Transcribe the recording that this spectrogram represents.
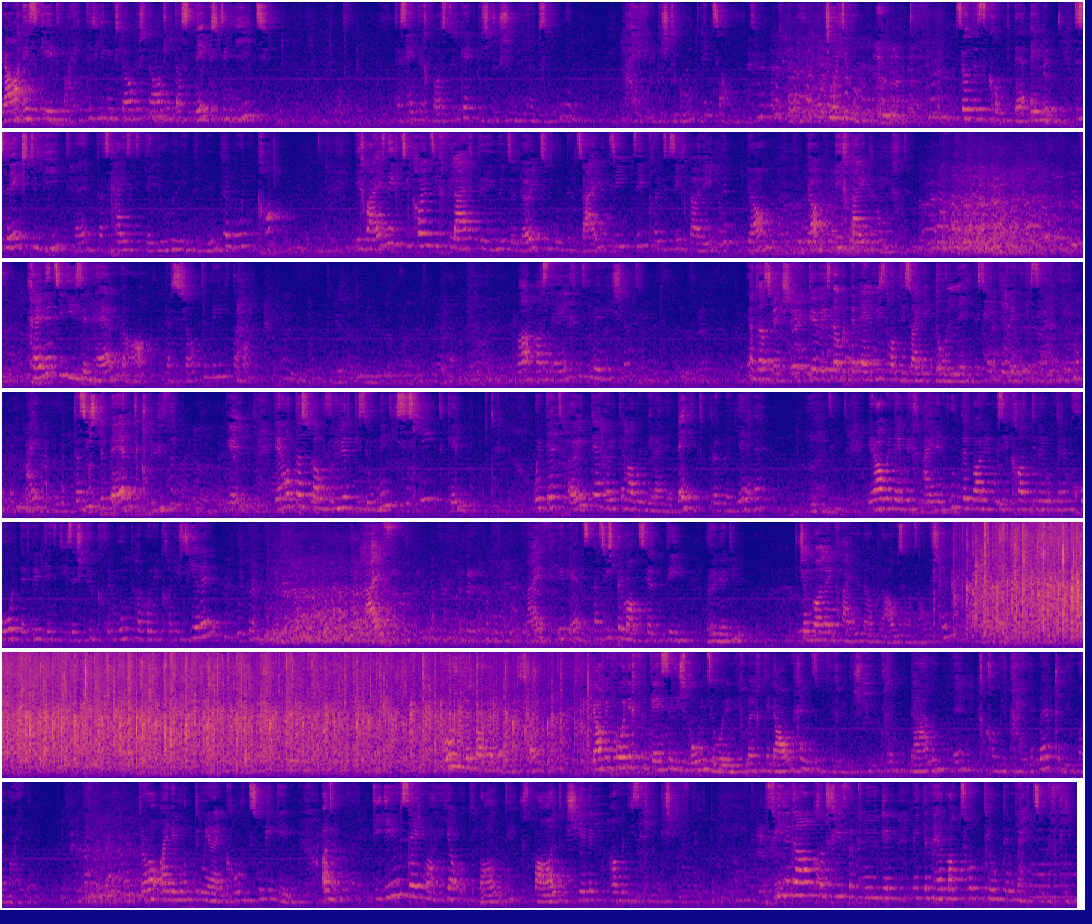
Ja, es geht weiter hier im Schlagerstadel. Das nächste Lied, das hätte ich fast vergessen. Bist du schon wieder am Singen? Nein, bist du gut gezahlt? Entschuldigung. So, das kommt äh, eben. Das nächste Lied, das heißt Der Junge mit der Mundharmonika. Ich weiß nicht, Sie können sich vielleicht erinnern, so 1972, können Sie sich da erinnern? Ja? Ja? Ich leider nicht. Kennen Sie diesen Herrn da? Das Schattenbild da? Was denken Sie, wer ist das? Ja, das wäre schön gewesen, aber der Elvis hatte so eine tolle, das hätte man gesehen. Nein, das ist der Bernd Klüver, gell? Der hat das dann früher gesungen, dieses Lied, gell? Und jetzt heute, heute haben wir eine Weltpremiere. Wir haben nämlich einen wunderbaren Musikanten in unserem Chor, der wird jetzt dieses Stück für Mundharmonikalisieren. Live. Live, hier jetzt. Das ist der Manzetti Rüdi. Schon mal einen kleinen Applaus als Aufstehen. Wunderbarer Mensch. Ja, bevor ich vergesse, die Sponsoren. Ich möchte danken, jetzt muss ich Namen. Ne? Ich kann mir keinen merken, nicht mal meine. Darum hat meine Mutter mir einen kurzen gegeben. Also, die Imse, Maria und die Walti aus Bald, haben dieses Lied gestiftet. Vielen Dank und viel Vergnügen mit dem Herrn Mazzotti und dem Leitzinger Philipp.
